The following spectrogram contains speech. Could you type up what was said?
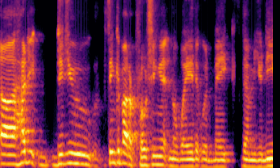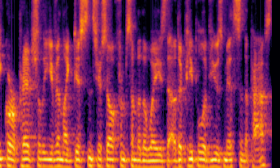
Uh, how do you, did you think about approaching it in a way that would make them unique, or potentially even like distance yourself from some of the ways that other people have used myths in the past?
